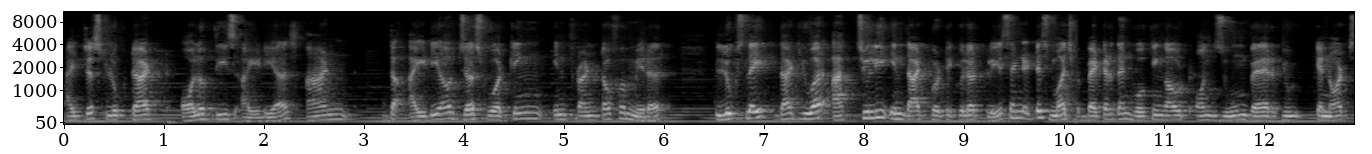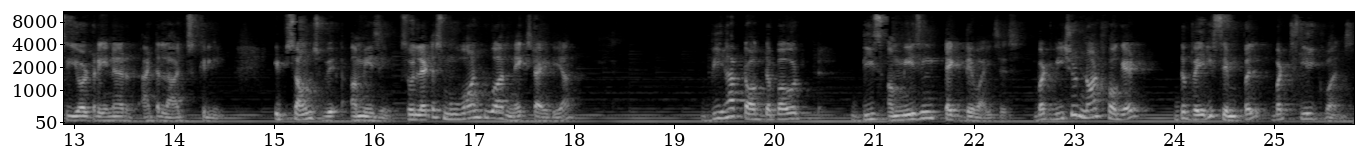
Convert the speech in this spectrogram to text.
I just looked at all of these ideas and the idea of just working in front of a mirror looks like that you are actually in that particular place and it is much better than working out on zoom where you cannot see your trainer at a large screen it sounds amazing. So let us move on to our next idea. We have talked about these amazing tech devices, but we should not forget the very simple but sleek ones.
